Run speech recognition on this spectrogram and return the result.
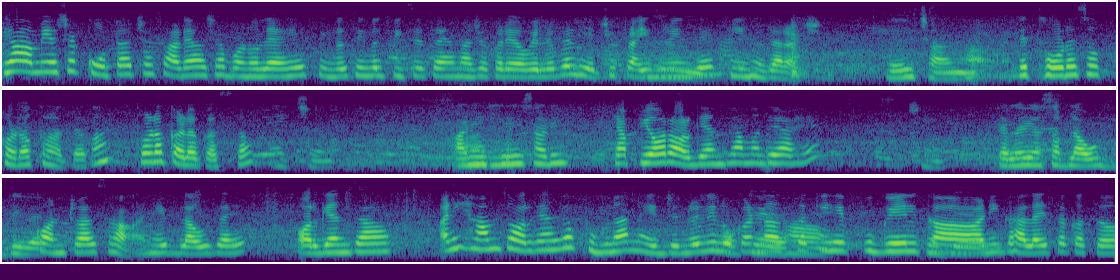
ह्या आम्ही अशा कोटाच्या साड्या अशा बनवल्या आहे सिंगल सिंगल पीसेस आहे माझ्याकडे अवेलेबल याची प्राइस रेंज आहे तीन हजार आठशे. हे छान. हा. थोडंसं कडक राहतं का? थोडं कडक असतं. अच्छा. आणि ही साडी? ह्या प्युअर ऑर्गॅन्झामध्ये आहे. त्यालाही असा ब्लाऊज दिलाय. कॉन्ट्रास्ट हा हे ब्लाऊज आहे. ऑर्गॅन्झा आणि हा आमचा ऑर्गॅन्झा फुगणार नाही. जनरली लोकांना असतं. की हे फुगेल का. आणि घालायचं कसं?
